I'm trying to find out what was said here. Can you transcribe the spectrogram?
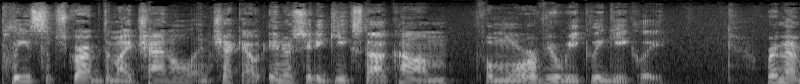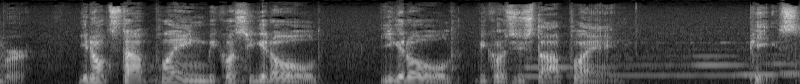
Please subscribe to my channel and check out InnerCityGeeks.com for more of your weekly geekly. Remember, you don't stop playing because you get old. You get old because you stop playing. Peace.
